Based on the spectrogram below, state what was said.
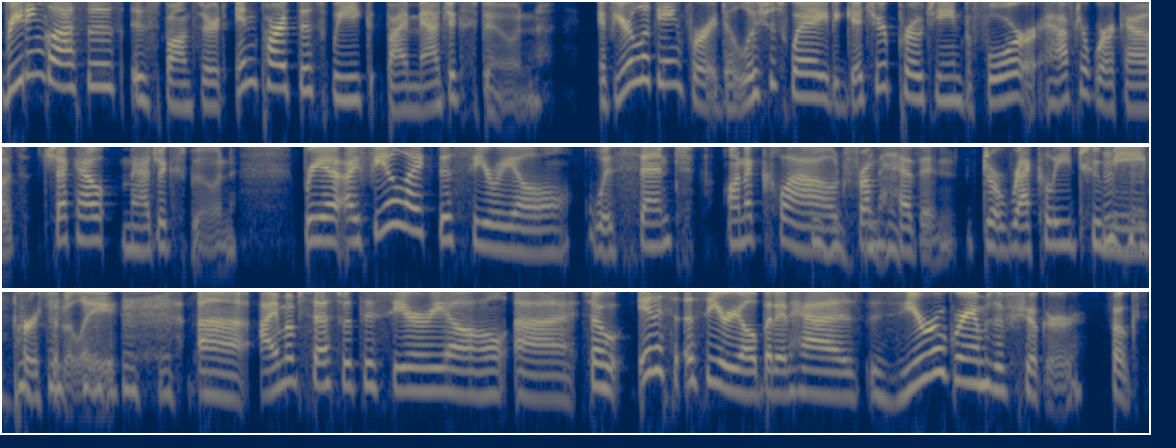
Reading Glasses is sponsored in part this week by Magic Spoon. If you're looking for a delicious way to get your protein before or after workouts, check out Magic Spoon. Brea, I feel like this cereal was sent on a cloud from heaven directly to me personally. Uh, I'm obsessed with this cereal. Uh, so it is a cereal, but it has zero grams of sugar, folks.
